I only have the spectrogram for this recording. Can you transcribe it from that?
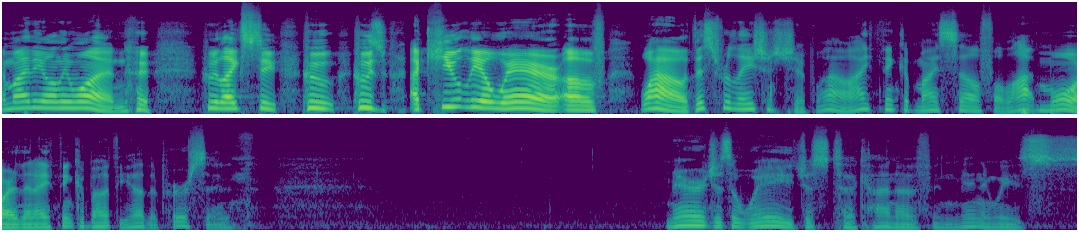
am I the only one who likes to, who, who's acutely aware of, wow, this relationship, wow, I think of myself a lot more than I think about the other person? Marriage is a way just to kind of, in many ways,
